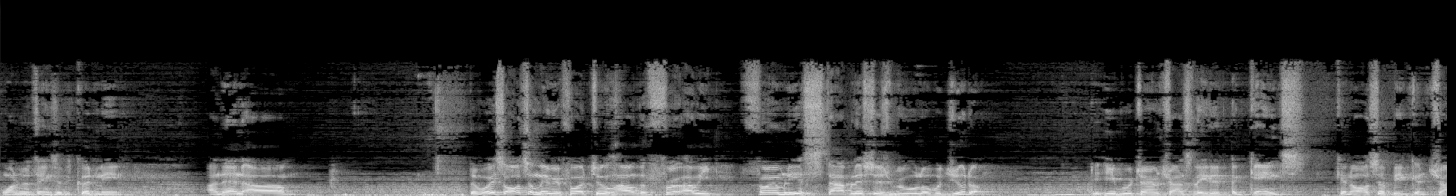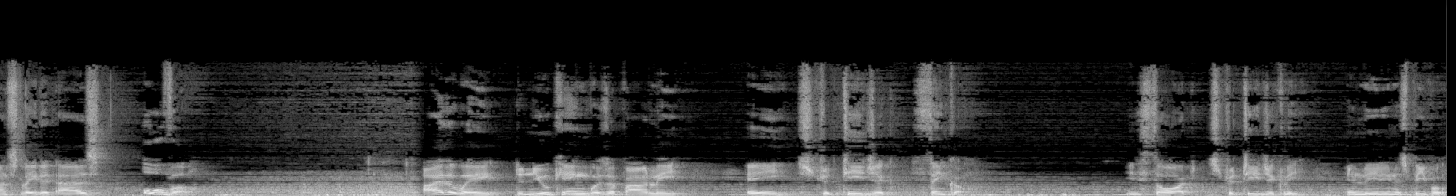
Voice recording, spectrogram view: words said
One of the things that it could mean. And then um, the verse also may refer to how, the, how he firmly established his rule over Judah. The Hebrew term translated against can also be translated as over. Either way, the new king was apparently a strategic thinker. He thought strategically in leading his people.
